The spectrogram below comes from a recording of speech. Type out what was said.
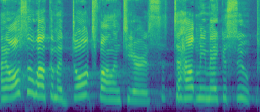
I also welcome adult volunteers to help me make a soup.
